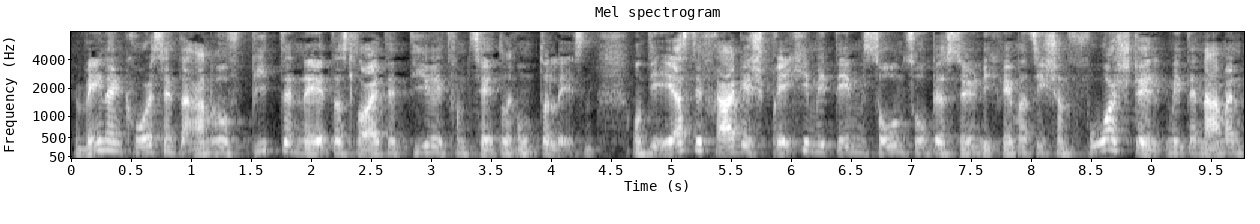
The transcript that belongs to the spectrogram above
wenn ein Callcenter anruft, bitte nicht, dass Leute direkt vom Zettel runterlesen. Und die erste Frage, spreche mit dem so und so persönlich. Wenn man sich schon vorstellt mit dem Namen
